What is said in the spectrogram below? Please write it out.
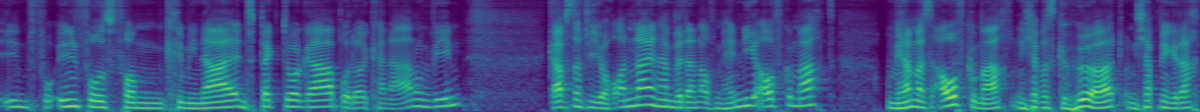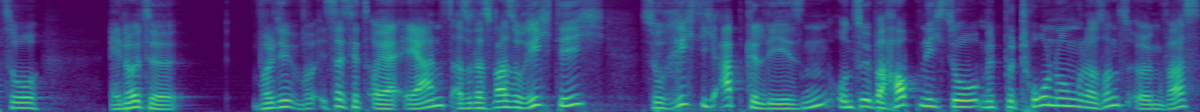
Info, Infos vom Kriminalinspektor gab oder keine Ahnung wen. Gab es natürlich auch online, haben wir dann auf dem Handy aufgemacht und wir haben das aufgemacht und ich habe das gehört und ich habe mir gedacht so, ey Leute, wollt ihr, ist das jetzt euer Ernst? Also das war so richtig, so richtig abgelesen und so überhaupt nicht so mit Betonung oder sonst irgendwas.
